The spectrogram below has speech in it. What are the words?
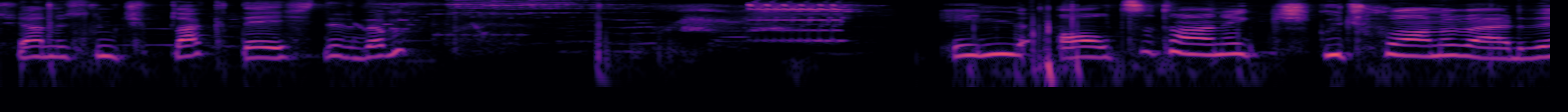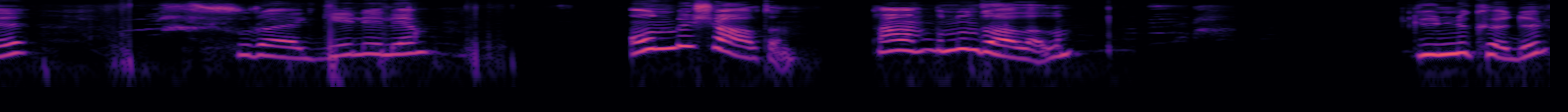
Şu an üstüm çıplak değiştirdim. 56 tane güç puanı verdi. Şuraya gelelim. 15 altın. Tamam bunu da alalım. Günlük ödül.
